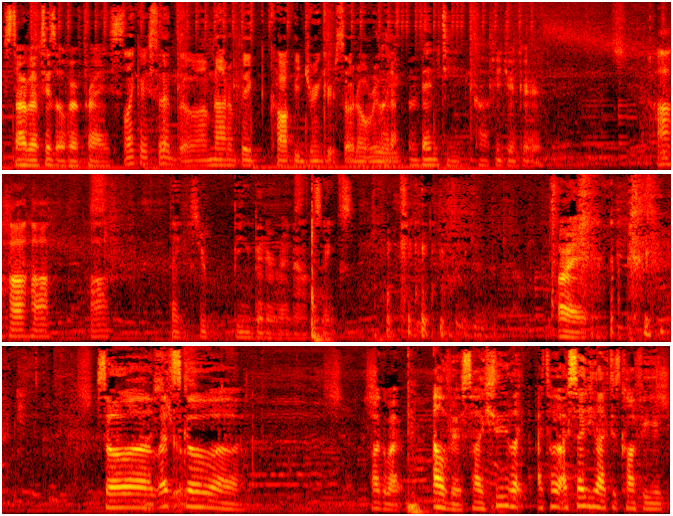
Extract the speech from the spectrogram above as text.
Starbucks is overpriced. like I said though, I'm not a big coffee drinker, so I don't really. I'm a venti coffee drinker. Ha ha ha ha. Thanks. You're being bitter right now. Thanks. All right. So uh, let's go uh, talk about Elvis. Like he like I told I said he liked his coffee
